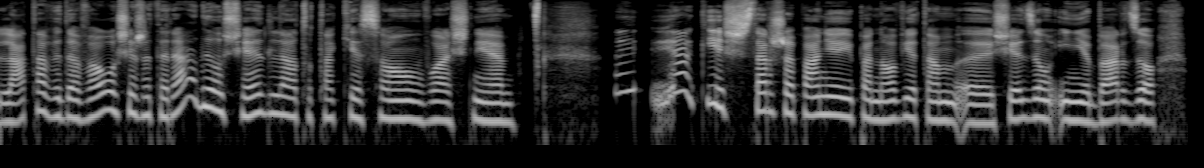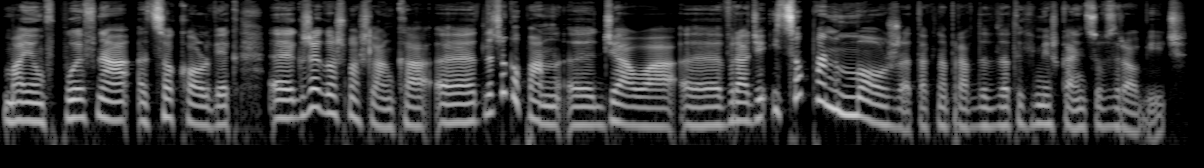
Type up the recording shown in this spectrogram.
lata wydawało się, że te rady osiedla to takie są właśnie jakieś starsze panie i panowie tam siedzą i nie bardzo mają wpływ na cokolwiek. Grzegorz Maślanka, dlaczego pan działa w Radzie i co pan może tak naprawdę dla tych mieszkańców zrobić?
